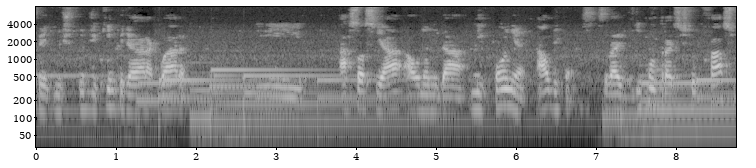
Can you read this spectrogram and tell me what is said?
Feito no Instituto de Química de Araraquara associar ao nome da Miconia albicans, você vai encontrar esse estudo fácil,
